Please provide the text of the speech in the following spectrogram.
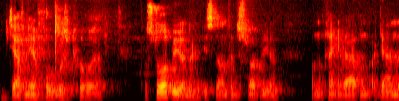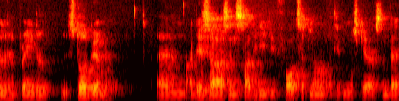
de har haft mere fokus på, øh, på storbyerne, i stedet for de små byer rundt omkring i verden, og gerne vil have brandet i storbyerne. Øhm, og det er så også en strategi, de fortsætter med, og de vil måske også endda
